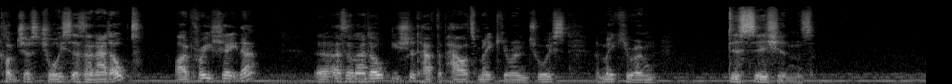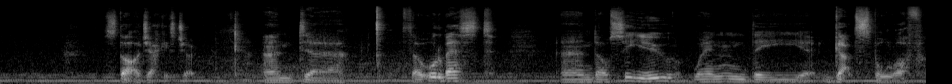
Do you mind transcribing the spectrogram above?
conscious choice as an adult. I appreciate that. Uh, as an adult, you should have the power to make your own choice and make your own decisions. Starter jackets joke. And uh, so, all the best, and I'll see you when the guts fall off.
